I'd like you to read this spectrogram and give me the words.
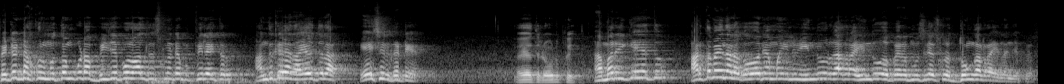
పెట్టే హక్కులు మొత్తం కూడా బీజేపీ వాళ్ళు తీసుకుంటే ఫీల్ అవుతారు. అందుకే అది అయోధ్యలో వేసిరు గట్టిగా అయోధ్యలో ఓడిపోయి. మరి ఇంకేయద్దు చేద్దు? అర్థమైందా? ఓ వీళ్ళు హిందువులు కాదురా హిందువు పేరు ముసుగేసుకుని దొంగలు రాయాలని చెప్పేసి.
